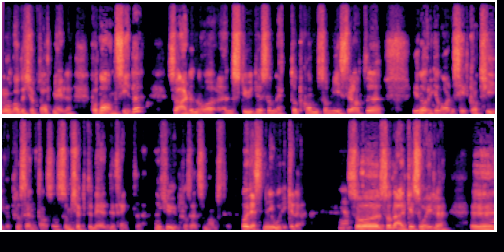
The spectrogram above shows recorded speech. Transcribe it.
noen hadde kjøpt alt melet. På den annen side så er det nå en studie som nettopp kom, som viser at uh, i Norge var det ca. 20% altså, som kjøpte mer enn de trengte. 20% som hamstret. Og resten gjorde ikke det. Ja. Så, så, det er ikke så ille. Uh,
